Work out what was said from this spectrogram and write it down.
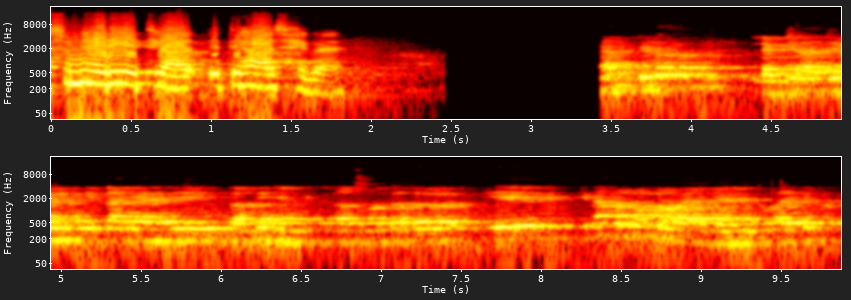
ਸੁਨਹਿਰੀ ਇਤਿਹਾਸ ਹੈਗਾ ਹੈ। ਜਿਹੜਾ ਲੈਕਚਰ ਅੱਜ ਕੀਤਾ ਗਿਆ ਹੈ ਜੀ, ਗਾਂਧੀ ਜਯੰਤੀ ਦੇ ਨਾਲ ਸੰਬੰਧਿਤ, ਇਹ ਕਿਹਨਾਂ ਵੱਲੋਂ ਕਰਵਾਇਆ ਗਿਆ ਜੀ? ਥੋੜਾ ਇਹਦੇ ਬਾਰੇ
